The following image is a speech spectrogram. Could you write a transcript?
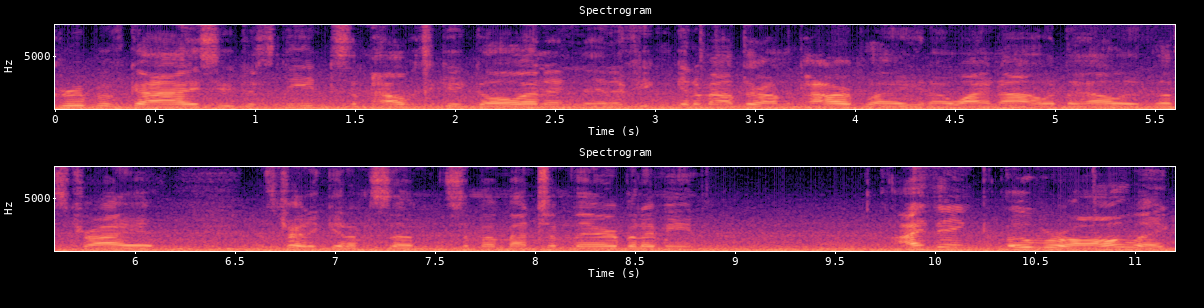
group of guys who just need some help to get going. And, and if you can get them out there on the power play, you know why not? What the hell? Let's try it. Let's try to get them some some momentum there. But I mean, I think overall, like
